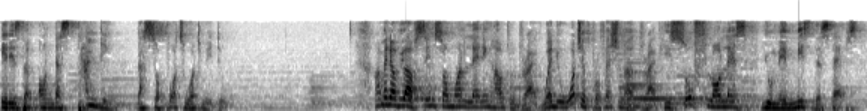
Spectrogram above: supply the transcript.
it is the understanding that supports what we do. How many of you have seen someone learning how to drive? When you watch a professional drive, he's so flawless, you may miss the steps.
